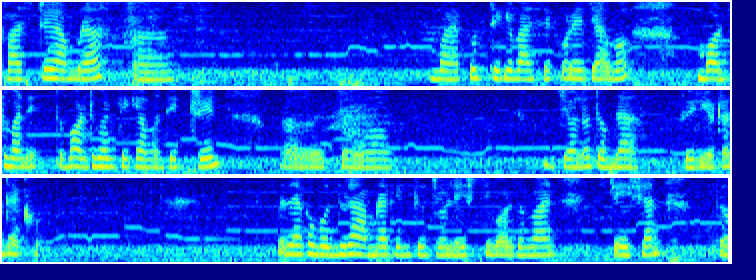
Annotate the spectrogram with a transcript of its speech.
ফার্স্টে আমরা মায়াপুর থেকে বাসে করে যাব। বর্ধমানে, তো বর্ধমান থেকে আমাদের ট্রেন। তো চলো তোমরা ভিডিওটা দেখো। দেখো বন্ধুরা, আমরা কিন্তু চলে এসেছি বর্ধমান স্টেশন। তো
